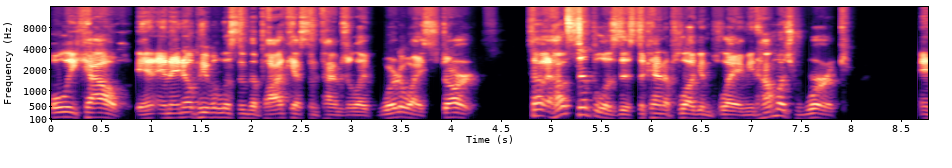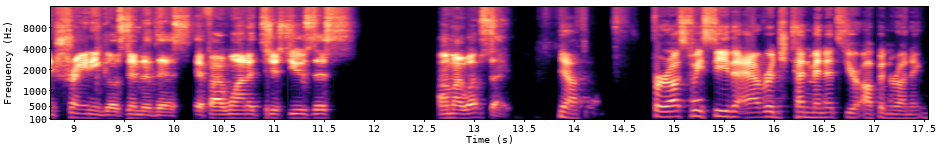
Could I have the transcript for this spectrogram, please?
holy cow. And, and I know people listen to the podcast sometimes are like, where do I start? How simple is this to kind of plug and play? I mean, how much work and training goes into this if I wanted to just use this on my website? Yeah for us, we see the average 10 minutes, you're up and running.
